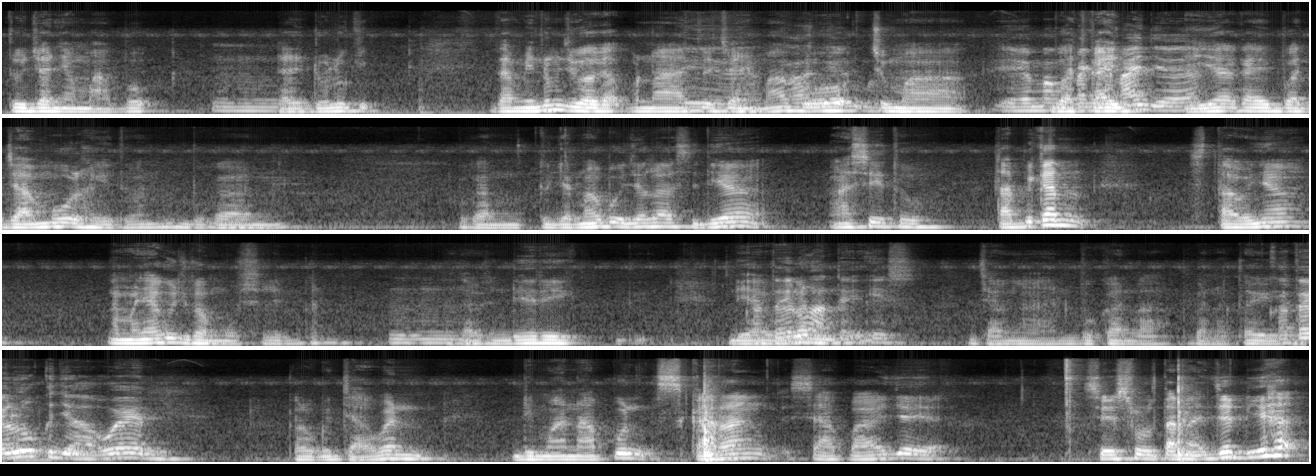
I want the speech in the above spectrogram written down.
tujuan yang mabuk Mm. dari dulu kita minum juga nggak pernah Iya, makanya mabuk emang. cuma Ya, buat kayak aja. iya kayak buat jamu lah gitu kan bukan bukan tujuan mabuk jelas dia ngasih tuh tapi kan setahunya namanya aku juga muslim kan Mm-mm. tahu sendiri dia Katanya lu kan ateis. jangan bukan lah bukan ateis Katanya lu kejawen. kalau kejawen di mana pun sekarang siapa aja ya si Sultan aja dia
